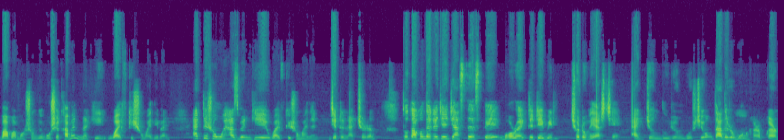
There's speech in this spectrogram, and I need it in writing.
বাবা মার সঙ্গে বসে খাবেন নাকি ওয়াইফকে সময় দিবেন? একটা সময় হাজবেন্ড গিয়ে ওয়াইফকে সময় দেন, যেটা ন্যাচারাল তো তখন দেখা যায় যে আস্তে আস্তে বড় একটা টেবিল ছোট হয়ে আসছে। একজন, দুজন বসছে এবং তাদেরও মন খারাপ, কারণ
